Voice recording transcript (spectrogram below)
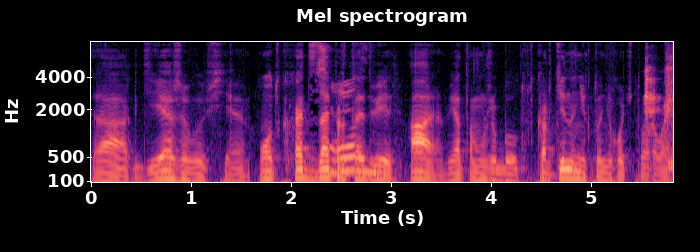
Так, где же вы все? Вот какая-то запертая дверь. А, я там уже был. Тут картины никто не хочет воровать.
